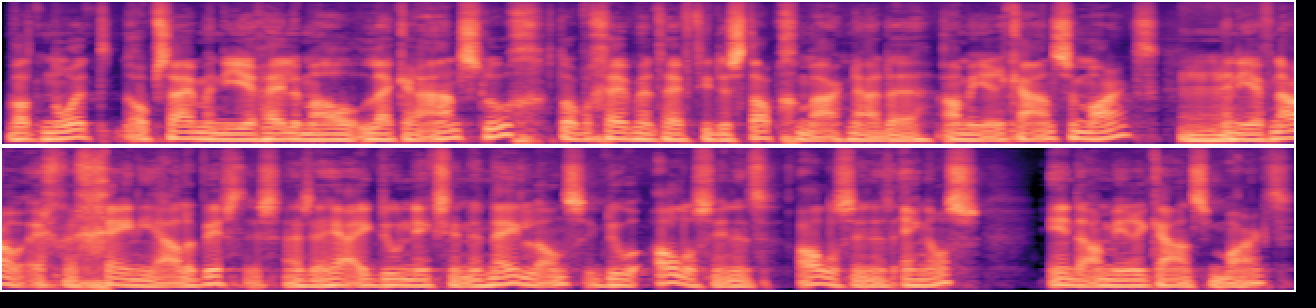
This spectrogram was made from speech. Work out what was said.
Wat nooit op zijn manier helemaal lekker aansloeg. Op een gegeven moment heeft hij de stap gemaakt naar de Amerikaanse markt. Mhm. En die heeft nou echt een geniale business. Hij zei, ja, ik doe niks in het Nederlands. Ik doe alles in het, alles in het Engels in de Amerikaanse markt.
